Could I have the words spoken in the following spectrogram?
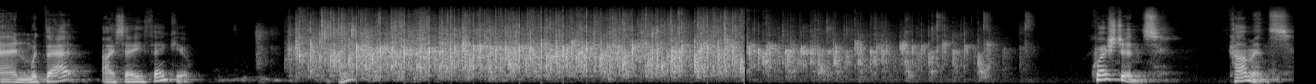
And with that, I say thank you. Questions? Comments?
